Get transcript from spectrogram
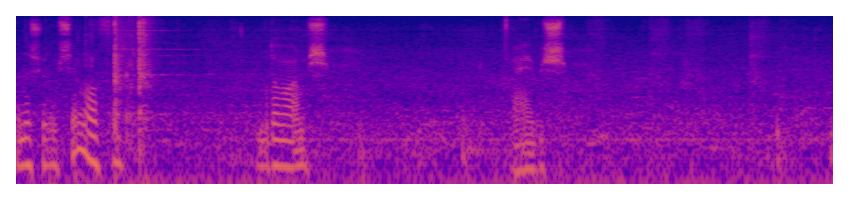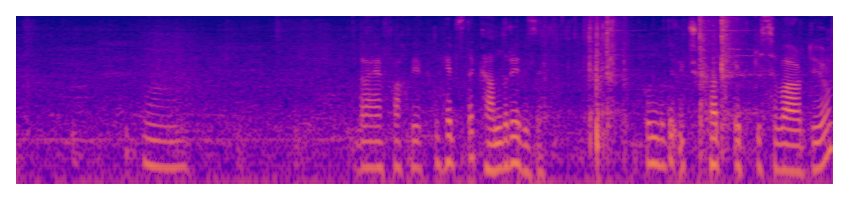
Ben de şöyle bir şey mi alsam? Bu da varmış. İyiymiş. Hmm. Dreifach wirken. Hepsi de kandırıyor bizi. Bunda da 3 kat etkisi var diyor.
